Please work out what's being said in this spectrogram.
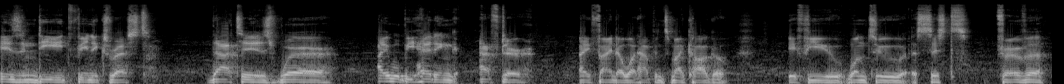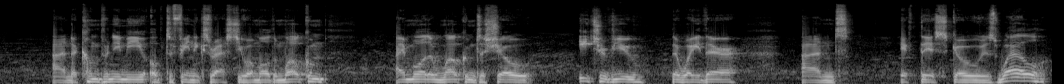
is indeed Phoenix Rest. That is where I will be heading after I find out what happened to my cargo. If you want to assist further and accompany me up to Phoenix Rest, you are more than welcome. I'm more than welcome to show each of you the way there. And if this goes well,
